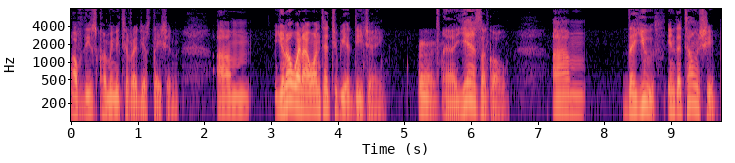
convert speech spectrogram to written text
of this community radio station, um, you know, when I wanted to be a DJ, Mm. uh, years ago, um, the youth in the township,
